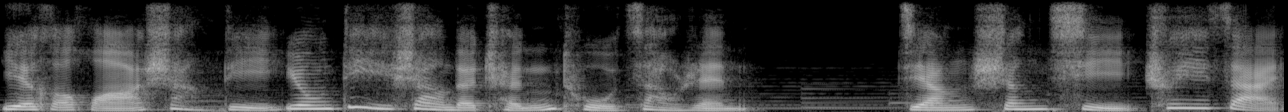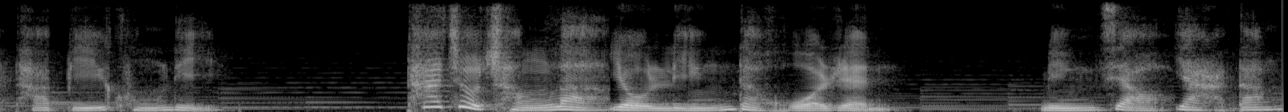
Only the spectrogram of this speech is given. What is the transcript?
耶和华上帝用地上的尘土造人，将生气吹在他鼻孔里，他就成了有灵的活人，名叫亚当。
